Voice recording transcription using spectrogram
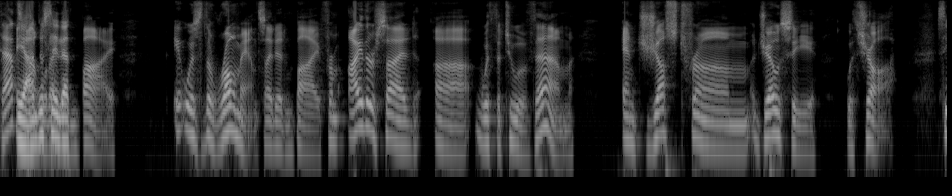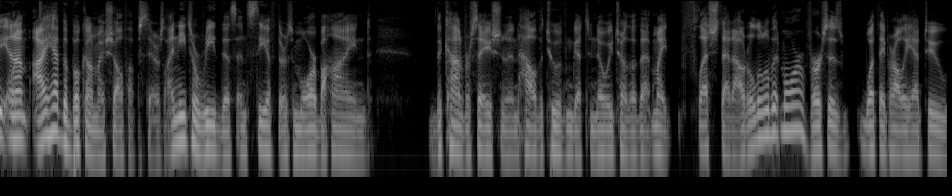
That's Yeah, not I'm just what saying that- buy. It was the romance I didn't buy from either side uh, with the two of them, and just from Josie with Shaw. See, and I'm, I have the book on my shelf upstairs. I need to read this and see if there's more behind the conversation and how the two of them get to know each other that might flesh that out a little bit more versus what they probably had to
